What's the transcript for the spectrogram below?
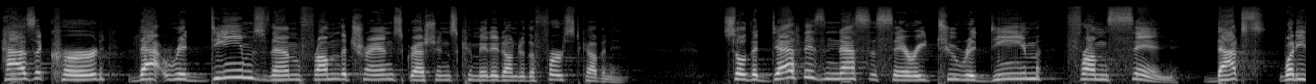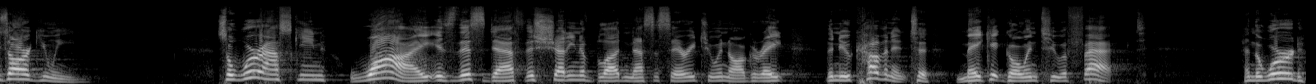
has occurred that redeems them from the transgressions committed under the first covenant. So the death is necessary to redeem from sin. That's what he's arguing. So we're asking, why is this death, this shedding of blood, necessary to inaugurate the new covenant, to make it go into effect? And the word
